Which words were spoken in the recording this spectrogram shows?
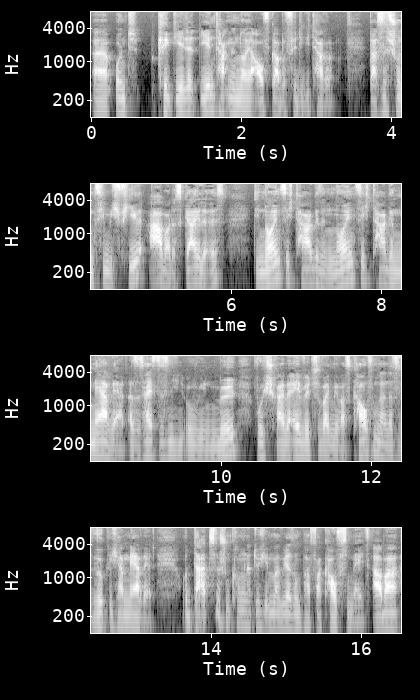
Äh, und kriegt jede, jeden Tag eine neue Aufgabe für die Gitarre. Das ist schon ziemlich viel, aber das Geile ist, die 90 Tage sind 90 Tage Mehrwert. Also das heißt, es ist nicht irgendwie ein Müll, wo ich schreibe, ey, willst du bei mir was kaufen, sondern das ist wirklicher Mehrwert. Und dazwischen kommen natürlich immer wieder so ein paar Verkaufsmails. Aber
